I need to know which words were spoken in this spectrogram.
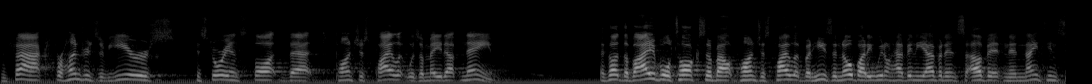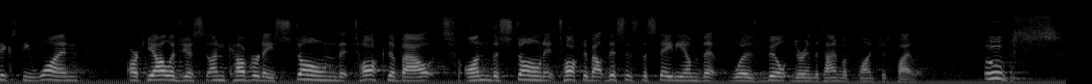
In fact, for hundreds of years, historians thought that Pontius Pilate was a made up name. They thought the Bible talks about Pontius Pilate, but he's a nobody. We don't have any evidence of it. And in 1961, archaeologists uncovered a stone that talked about, on the stone, it talked about this is the stadium that was built during the time of Pontius Pilate. Oops!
